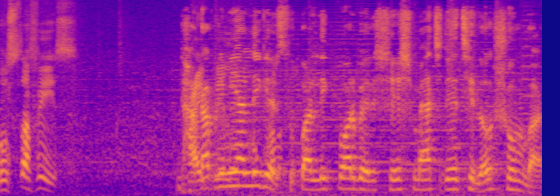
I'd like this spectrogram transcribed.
মুস্তাফিজ ঢাকা প্রিমিয়ার লিগের সুপার লিগ পর্বের শেষ ম্যাচ ডে ছিল সোমবার।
